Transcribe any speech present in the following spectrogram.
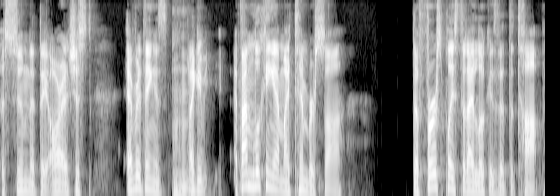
assume that they are. It's just everything is Mhm. like if if I'm looking at my timber saw, the first place that I look is at the top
